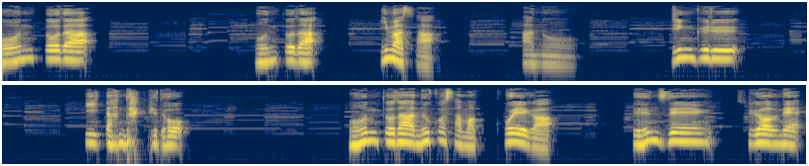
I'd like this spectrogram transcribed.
本当だ。本当だ。今さ、あの、ジングル聞いたんだけど、本当だ、ぬこ様声が全然違うね。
